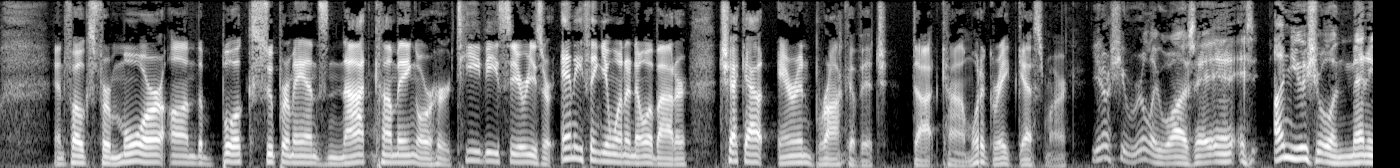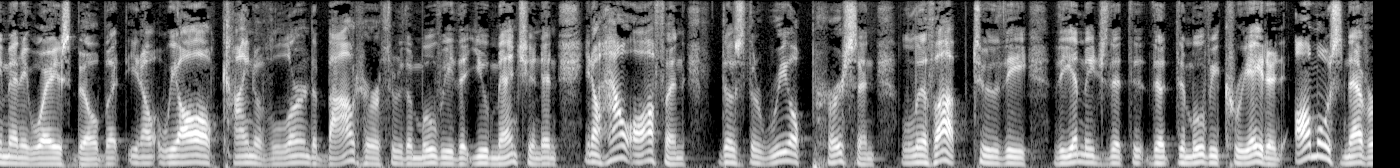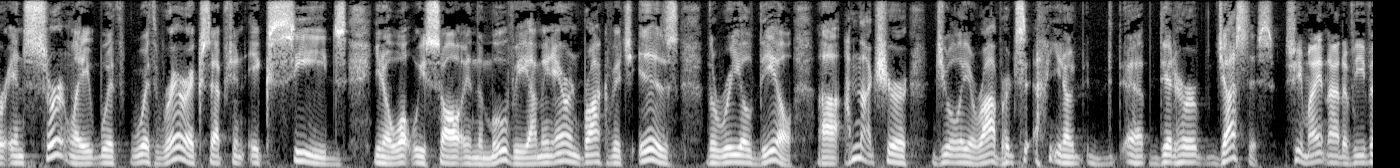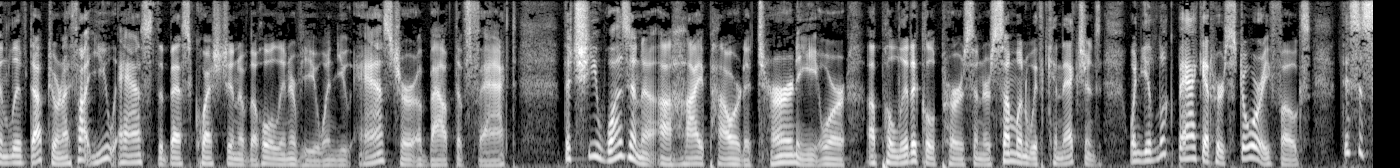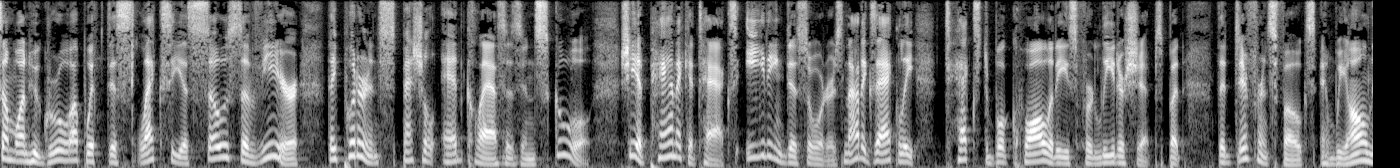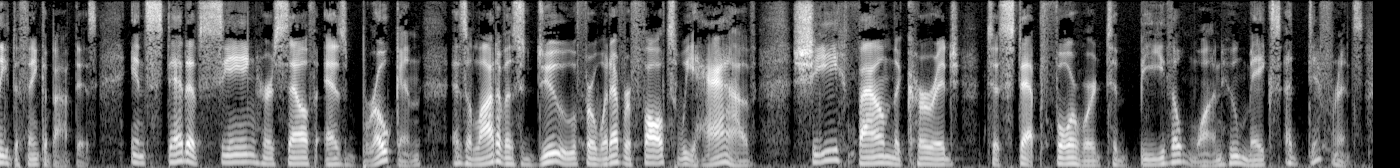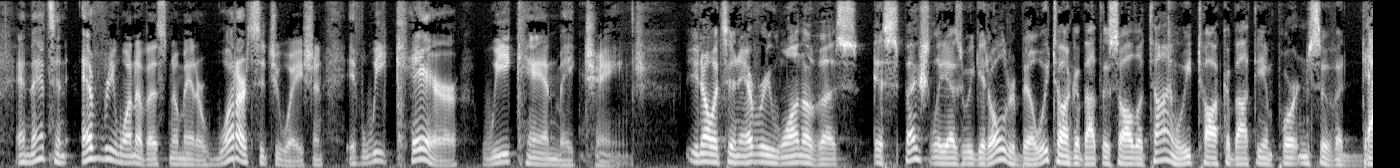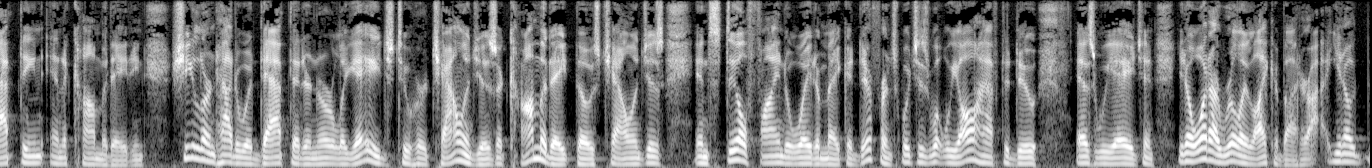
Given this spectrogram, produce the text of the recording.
And folks, for more on the book Superman's Not Coming or her TV series or anything you want to know about her, check out erinbrockovich.com. What a great guest, Mark. You know, she really was. It's unusual in many, many ways, Bill, but, you know, we all kind of learned about her through the movie that you mentioned. And, you know, how often does the real person live up to the the image that the, the, the, movie created? Almost never, and certainly with with rare exception, exceeds you know what we saw in the movie. I mean, Aaron Brockovich is the real deal. Uh, I'm not sure Julia Roberts, you know, d- uh, did her justice. She might not have even lived up to her. And I thought you asked the best question of the whole interview when you asked her about the fact that she wasn't a, a high powered attorney or a political person or someone with connections. When you look back at her story, folks, this is someone who grew up with dyslexia so severe they put her in special ed classes in school. She had panic attacks, eating disorders, not exactly textbook qualities for leaderships, but the difference, folks, and we all need to think about this, instead of seeing herself as broken, as a lot of us do for whatever faults we have, she found the courage to step forward to be the one who makes a difference. And that's in every one of us, no matter what our situation. If we care, we can make change. You know, it's in every one of us especially as we get older, Bill, we talk about this all the time. We talk about the importance of adapting and accommodating. She learned how to adapt at an early age to her challenges, accommodate those challenges, and still find a way to make a difference, which is what we all have to do as we age. And, you know, what I really like about her, you know,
